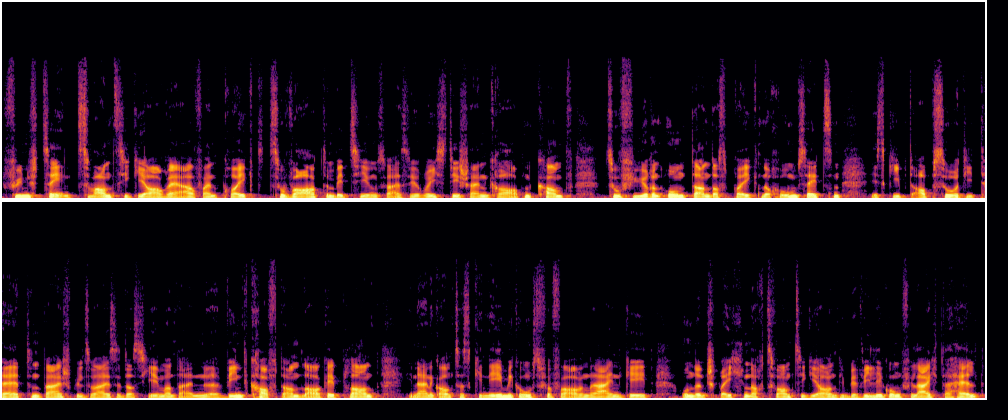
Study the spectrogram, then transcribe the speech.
15, 20 Jahre auf ein Projekt zu warten, beziehungsweise juristisch einen Grabenkampf zu führen und dann das Projekt noch umsetzen. Es gibt Absurditäten beispielsweise, dass jemand eine Windkraftanlage plant, in ein ganzes Genehmigungsverfahren reingeht und entsprechend nach 20 Jahren die Bewilligung vielleicht erhält,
